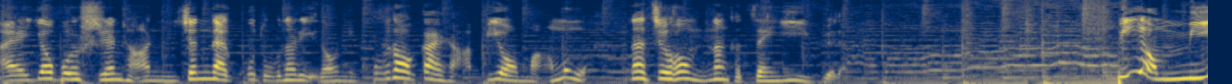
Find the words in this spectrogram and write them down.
哎，要不时间长，你真在孤独那里头，你不知道干啥，比较盲目，那最后那可真抑郁了，比较迷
